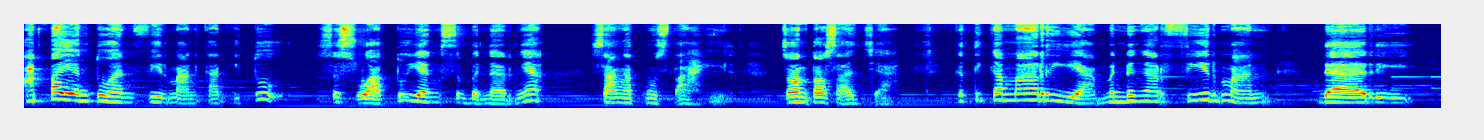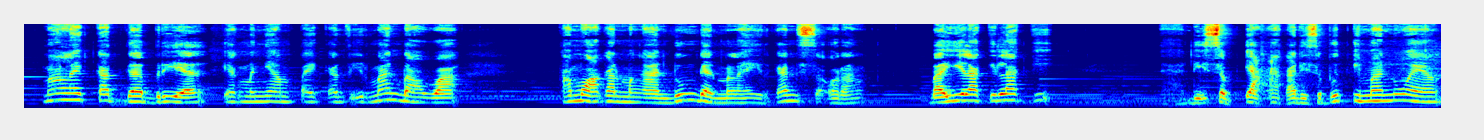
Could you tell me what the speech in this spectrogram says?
apa yang Tuhan firmankan itu sesuatu yang sebenarnya sangat mustahil. Contoh saja, ketika Maria mendengar firman dari malaikat Gabriel yang menyampaikan firman bahwa kamu akan mengandung dan melahirkan seorang bayi laki-laki yang akan disebut Immanuel.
